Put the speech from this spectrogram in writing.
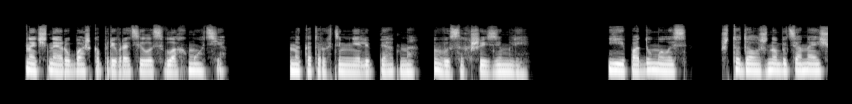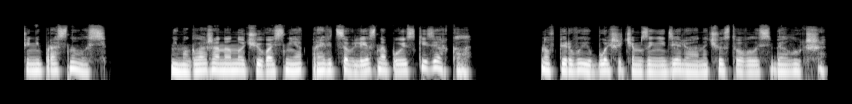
Ночная рубашка превратилась в лохмотья, на которых темнели пятна высохшей земли. Ей подумалось, что, должно быть, она еще не проснулась, не могла же она ночью во сне отправиться в лес на поиски зеркала. Но впервые больше, чем за неделю, она чувствовала себя лучше.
